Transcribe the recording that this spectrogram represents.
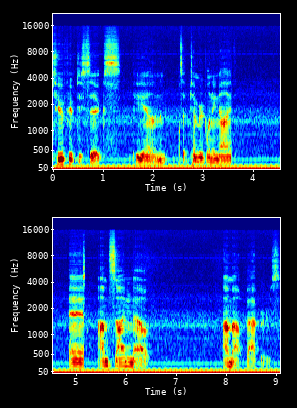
2:56 p.m. September 29th, and I'm signing out. I'm out, fappers.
